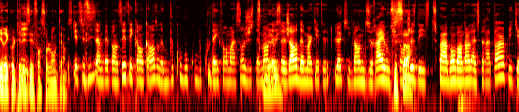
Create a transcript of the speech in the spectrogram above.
et récolter les efforts sur le long terme. Ce que tu dis, ça me fait penser, tu sais, quand on commence, on a beaucoup, beaucoup, beaucoup d'informations justement de ce genre de marketeurs-là qui vendent du rêve ou qui sont juste des super bons vendeurs d'aspirateurs, puis que,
